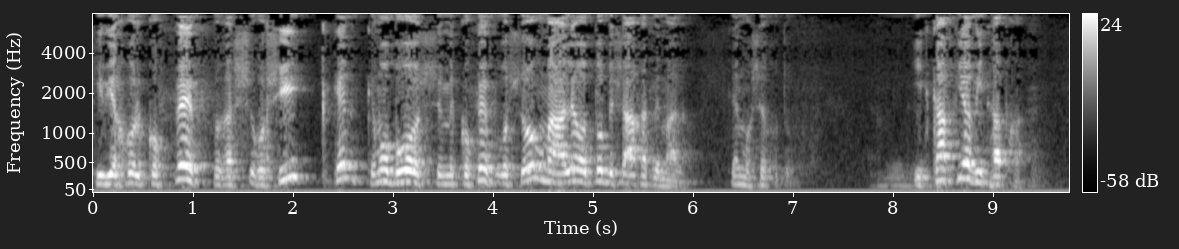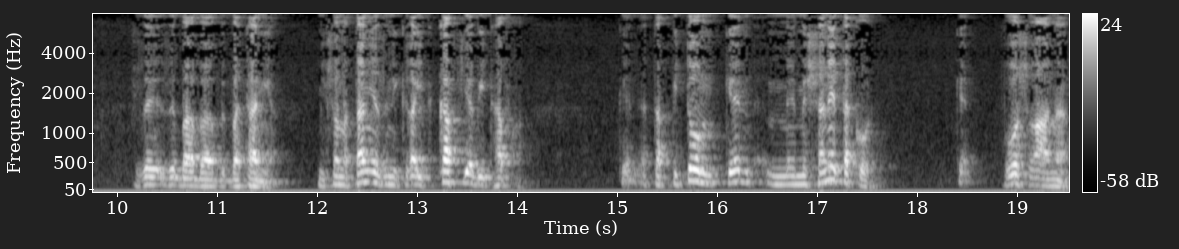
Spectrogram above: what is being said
כביכול כופף ראש, ראשי, כן? כמו ברוש שמכופף ראשו ומעלה אותו בשעה אחת למעלה, כן? מושך אותו. התקפיה והתהפכה, זה, זה בתניא. מלשון נתניה זה נקרא התקפיה והתהפכה. כן? אתה פתאום, כן, משנה את הכל. כן? ראש רענן.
